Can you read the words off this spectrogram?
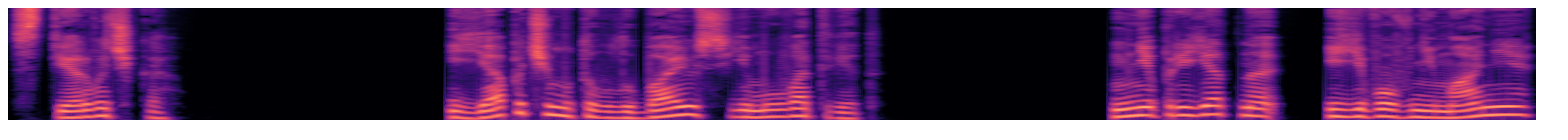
«стервочка». И я почему-то улыбаюсь ему в ответ. Мне приятно и его внимание,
